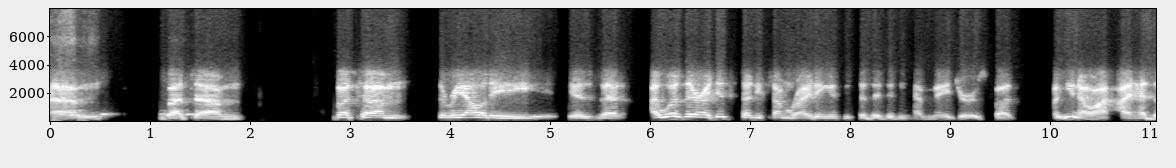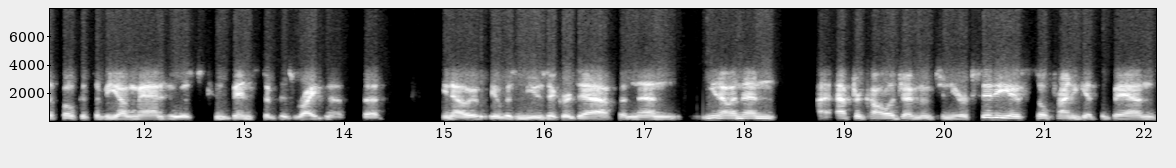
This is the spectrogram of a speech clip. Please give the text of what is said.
Um, but um, but um, the reality is that I was there. I did study some writing, as you said. They didn't have majors, but but you know, I, I, had the focus of a young man who was convinced of his rightness that, you know, it, it, was music or death. And then, you know, and then after college, I moved to New York City. I was still trying to get the band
